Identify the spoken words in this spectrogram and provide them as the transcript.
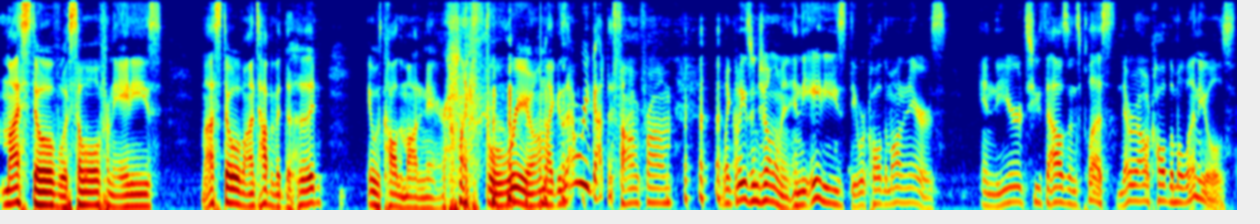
my stove was so old from the '80s. My stove, on top of it, the hood, it was called the Modernaire. like for real. I'm like, is that where you got the song from? Like, ladies and gentlemen, in the '80s, they were called the Modernaires. In the year 2000s plus, they were all called the millennials.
